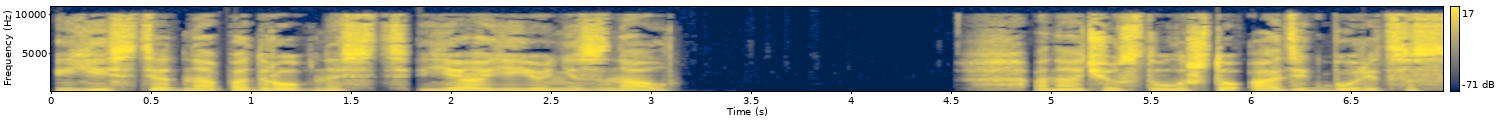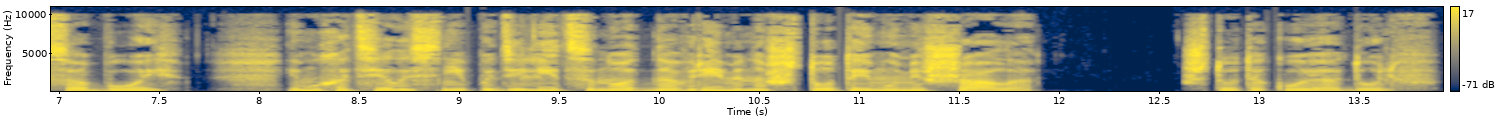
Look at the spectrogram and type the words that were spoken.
есть одна подробность, я ее не знал. Она чувствовала, что Адик борется с собой. Ему хотелось с ней поделиться, но одновременно что-то ему мешало. «Что такое, Адольф?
